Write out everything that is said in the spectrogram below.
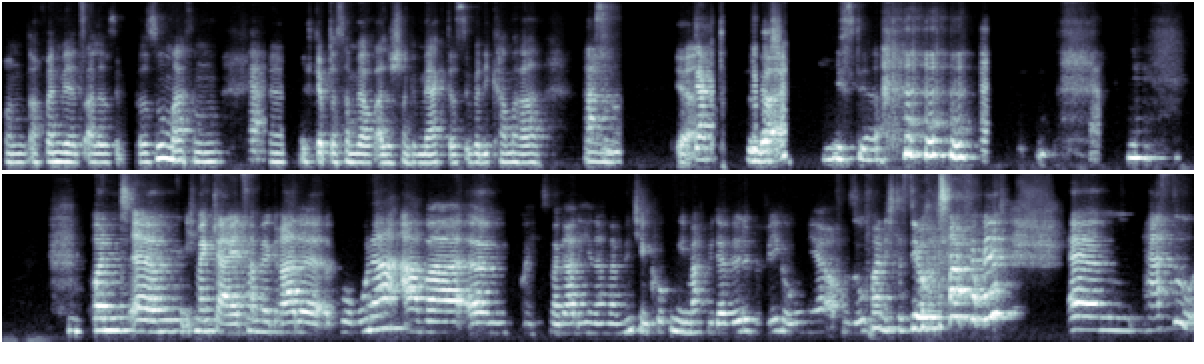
Und auch wenn wir jetzt alles über Zoom machen, ja. äh, ich glaube, das haben wir auch alle schon gemerkt, dass über die Kamera ähm, ja, ja, fließt, ja. ja. Und ähm, ich meine, klar, jetzt haben wir gerade Corona, aber ähm, ich muss mal gerade hier nach meinem München gucken, die macht wieder wilde Bewegungen hier auf dem Sofa, nicht, dass die runterfällt. Ähm, hast du,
